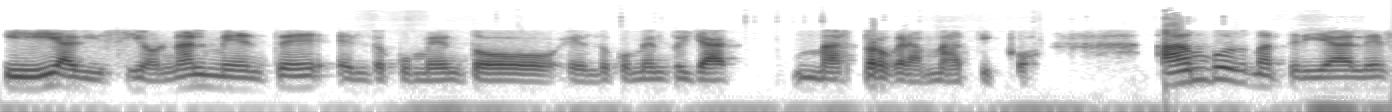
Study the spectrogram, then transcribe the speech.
y adicionalmente el documento el documento ya más programático. Ambos materiales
